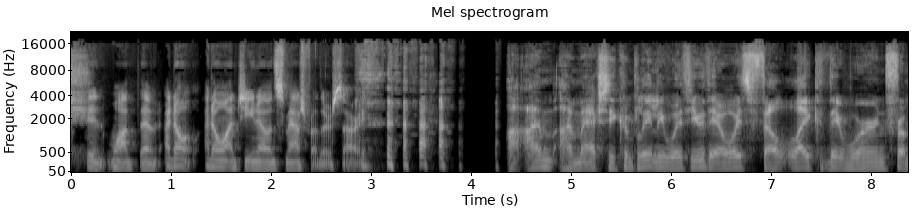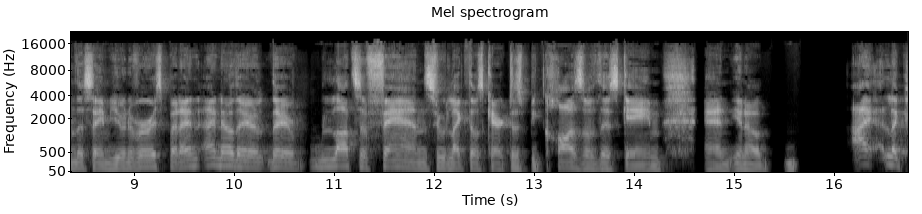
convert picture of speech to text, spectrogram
didn't want them. I don't. I don't want Geno and Smash Brothers. Sorry. I'm I'm actually completely with you. They always felt like they weren't from the same universe, but I, I know there there are lots of fans who like those characters because of this game, and you know, I like.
